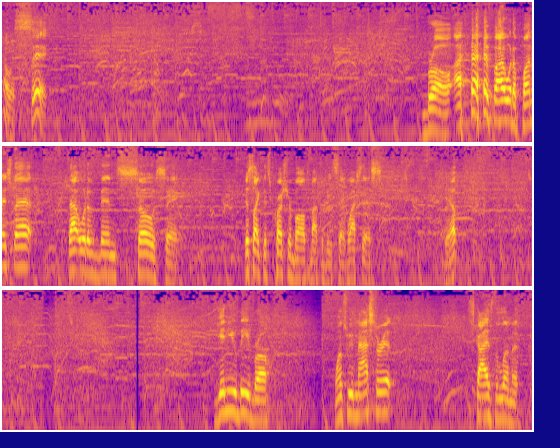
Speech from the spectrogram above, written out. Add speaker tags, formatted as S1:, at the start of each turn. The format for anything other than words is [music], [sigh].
S1: That was sick. Bro, I, [laughs] if I would have punished that, that would have been so sick. Just like this Crusher Ball is about to be sick. Watch this. Yep. Ginyu B, bro. Once we master it, sky's the limit.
